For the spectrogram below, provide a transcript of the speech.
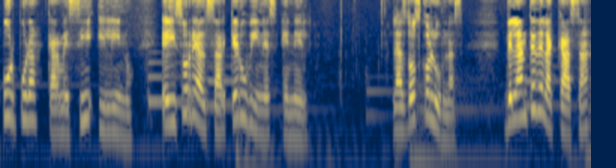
púrpura, carmesí y lino, e hizo realzar querubines en él. Las dos columnas, Delante de la casa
